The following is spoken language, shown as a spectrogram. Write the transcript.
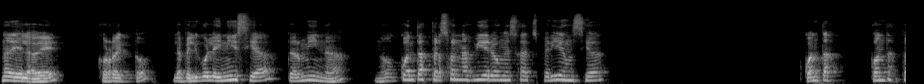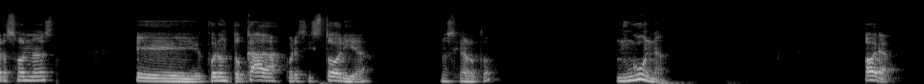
Nadie la ve, correcto. La película inicia, termina, ¿no? ¿Cuántas personas vieron esa experiencia? ¿Cuántas, cuántas personas eh, fueron tocadas por esa historia? ¿No es cierto? Ninguna. Ahora,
